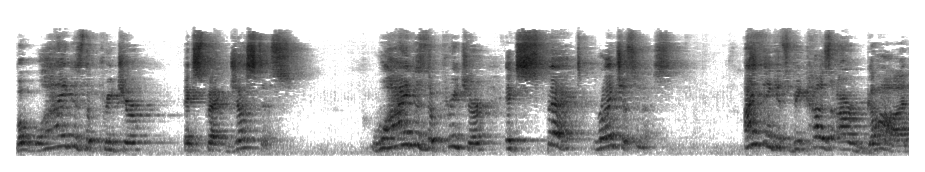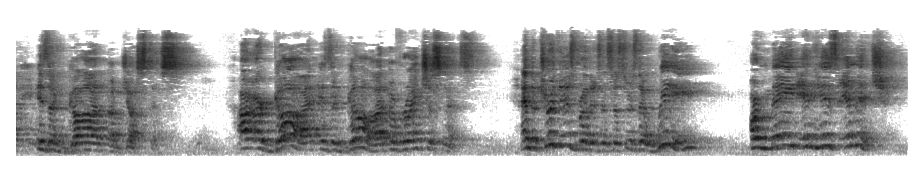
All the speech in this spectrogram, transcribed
But why does the preacher expect justice? Why does the preacher expect righteousness? I think it's because our God is a God of justice. Our, God is a God of righteousness. And the truth is, brothers and sisters, that we are made in his image.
